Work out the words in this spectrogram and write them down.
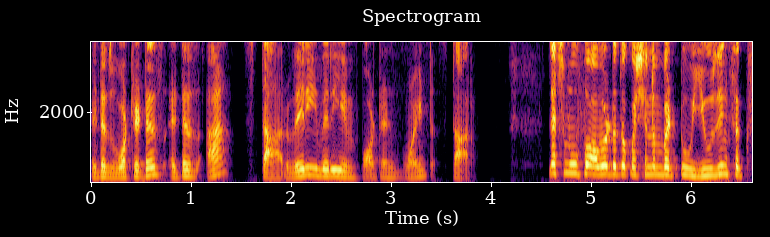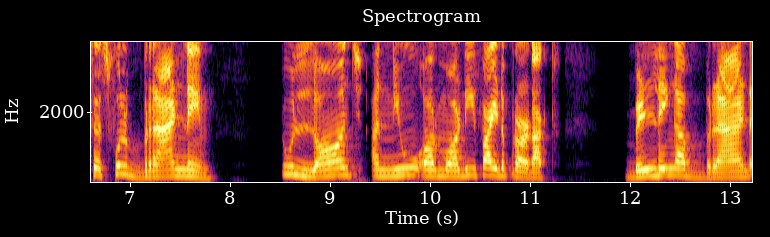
It is what it is. It is a star. Very very important point. Star. Let's move forward to the question number two. Using successful brand name to launch a new or modified product बिल्डिंग अ ब्रांड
